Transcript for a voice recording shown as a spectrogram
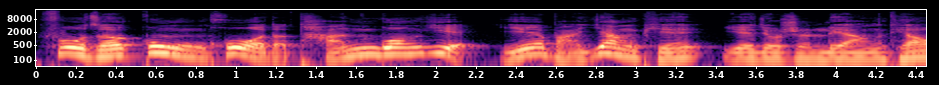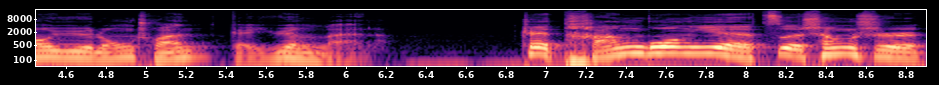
负责供货的谭光业也把样品，也就是两条玉龙船给运来了。这谭光业自称是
